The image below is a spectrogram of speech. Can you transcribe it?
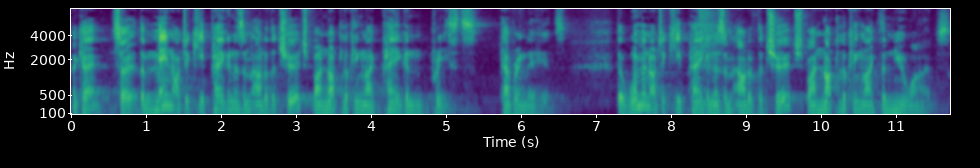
Okay? So the men are to keep paganism out of the church by not looking like pagan priests covering their heads. The women are to keep paganism out of the church by not looking like the new wives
